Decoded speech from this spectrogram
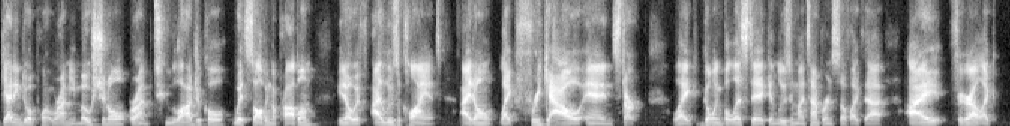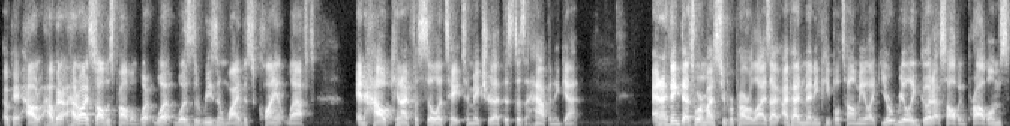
getting to a point where I'm emotional or I'm too logical with solving a problem. You know, if I lose a client, I don't like freak out and start like going ballistic and losing my temper and stuff like that. I figure out like, okay, how how how do I solve this problem? What what was the reason why this client left, and how can I facilitate to make sure that this doesn't happen again? And I think that's where my superpower lies. I, I've had many people tell me like you're really good at solving problems,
